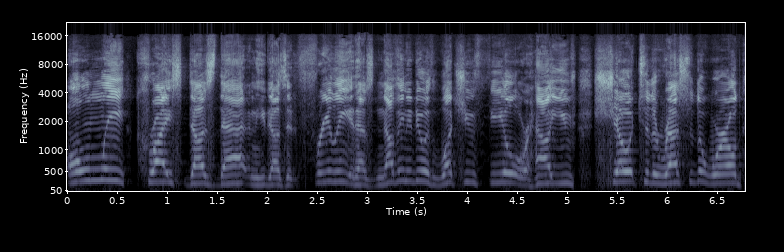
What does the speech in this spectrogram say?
Only Christ does that, and He does it freely. It has nothing to do with what you feel or how you show it to the rest of the world.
